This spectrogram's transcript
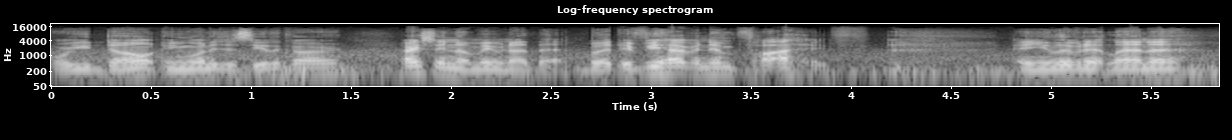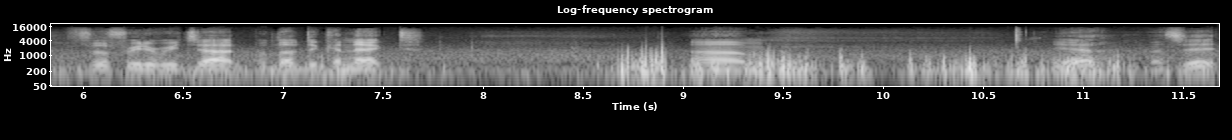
or you don't and you want to just see the car. Actually, no, maybe not that. But if you have an M5 and you live in Atlanta, feel free to reach out. Would love to connect. Um, yeah, that's it.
